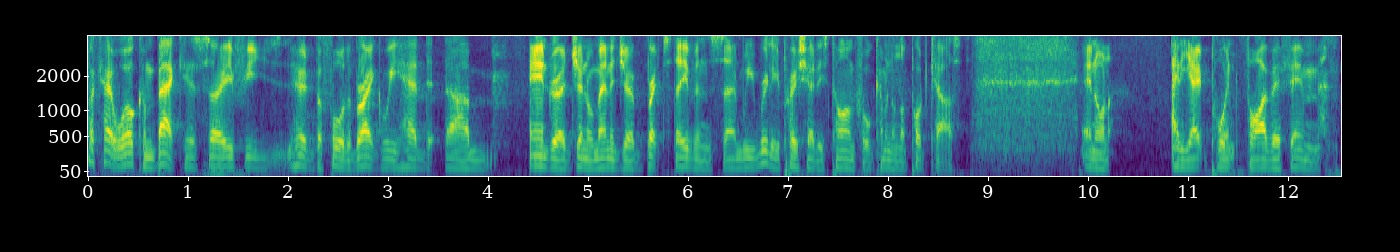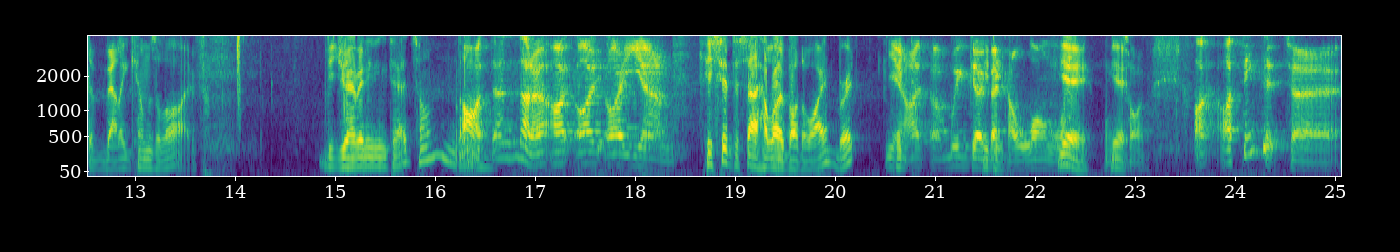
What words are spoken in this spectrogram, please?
Okay, welcome back. So, if you heard before the break, we had um, Andra General Manager Brett Stevens, and we really appreciate his time for coming on the podcast. And on 88.5 FM, the Valley comes alive. Did you have anything to add, Simon? Oh no, no, no. I, I, I um. He said to say hello, by the way, Brett. Yeah, I, uh, we go back did. a long, long, yeah, long yeah. time. I, I think that. Uh,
